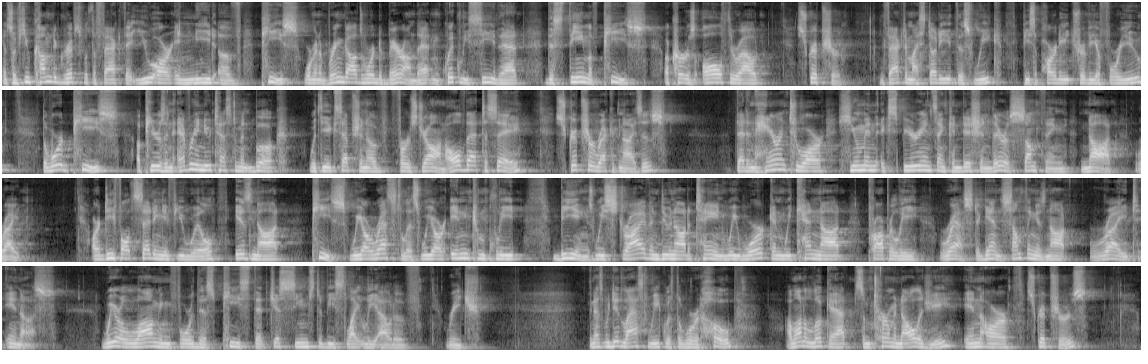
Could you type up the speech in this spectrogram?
And so, if you come to grips with the fact that you are in need of peace, we're going to bring God's word to bear on that and quickly see that this theme of peace occurs all throughout Scripture. In fact, in my study this week, piece of party trivia for you, the word peace appears in every New Testament book with the exception of 1 John. All of that to say, Scripture recognizes that inherent to our human experience and condition, there is something not right. Our default setting, if you will, is not peace. We are restless. We are incomplete beings. We strive and do not attain. We work and we cannot properly rest. Again, something is not right in us. We are longing for this peace that just seems to be slightly out of reach. And as we did last week with the word hope, I want to look at some terminology in our scriptures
